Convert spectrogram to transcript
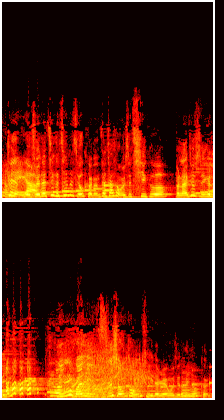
成这这样，我觉得这个真的是有可能，再加上我又是七哥，本来就是一个灵灵魂里雌雄同体的人，我觉得很有可能。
